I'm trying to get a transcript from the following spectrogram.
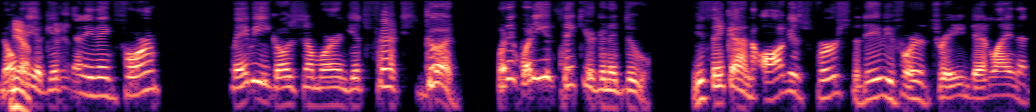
Nobody yeah. will give anything for him. Maybe he goes somewhere and gets fixed. Good. What do, what do you think you're going to do? You think on August 1st, the day before the trading deadline, that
